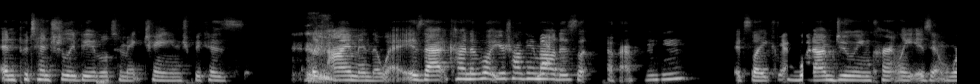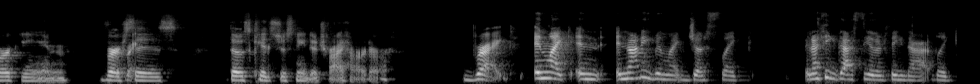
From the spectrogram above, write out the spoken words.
and potentially be able to make change because like I'm in the way. Is that kind of what you're talking about? Is like okay. hmm It's like Yeah. what I'm doing currently isn't working versus those kids just need to try harder. right and like and and not even like just like and i think that's the other thing that like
